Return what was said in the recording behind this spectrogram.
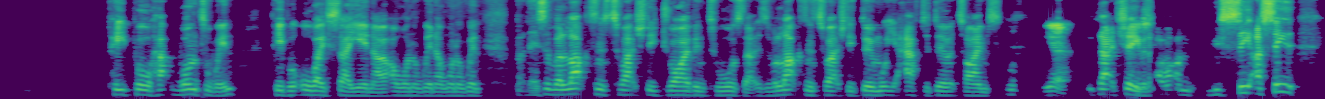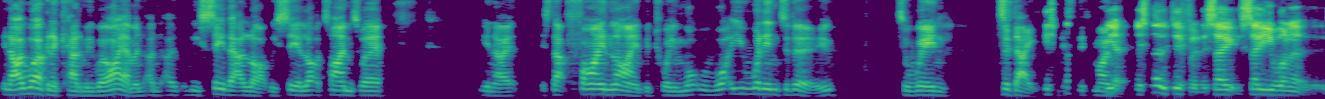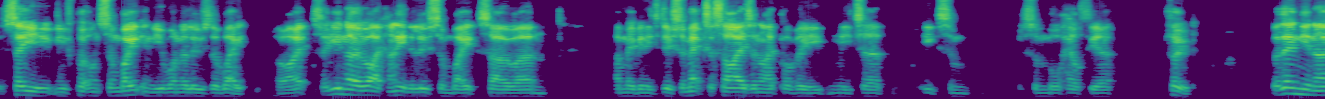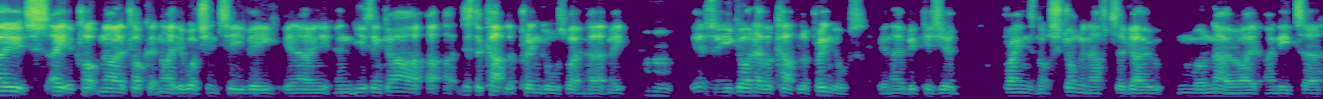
people ha- want to win, people always say, you know, I want to win, I want to win. But there's a reluctance to actually driving towards that. There's a reluctance to actually doing what you have to do at times. Yeah. That achieve. And we see, I see, you know, I work in an academy where I am, and, and we see that a lot. We see a lot of times where, you know, it's that fine line between what what are you willing to do to win today. It's, yeah, it's no different. Say say you want to say you you've put on some weight and you want to lose the weight. All right, so you know, like I need to lose some weight. So um, I maybe need to do some exercise, and I probably need to eat some some more healthier food. But then you know it's eight o'clock, nine o'clock at night. You're watching TV, you know, and you, and you think, oh, uh, uh, just a couple of Pringles won't hurt me. Mm-hmm. Yeah, so you go and have a couple of Pringles, you know, because your brain's not strong enough to go. Well, no, I, I need to,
